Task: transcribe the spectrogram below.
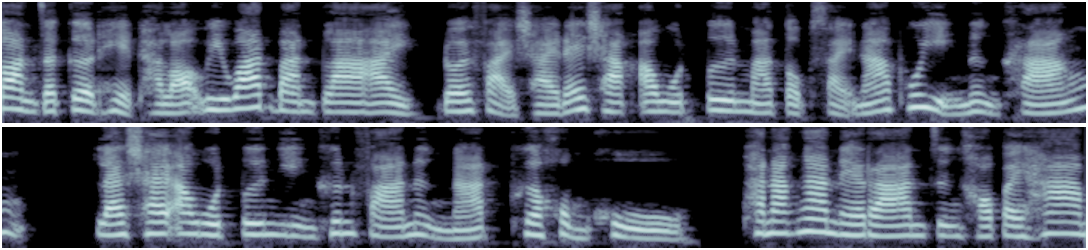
ก่อนจะเกิดเหตุทะเลาะวิวาทบานปลาย โดยฝ่ายชายได้ชักอาวุธปืนมาตบใส่หน้าผู้หญิงหนึ่งครั้ง และใช้อาวุธปืนยิงขึ้นฟ้าหนึ่งนัด เพื่อข่มขู่พนักงานในร้านจึงเขาไปห้าม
